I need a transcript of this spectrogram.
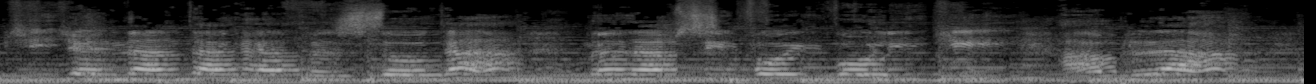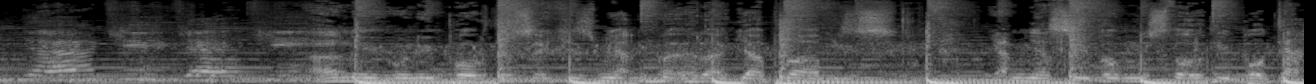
Πηγαίναν τα καθεστώτα Με ένα ψήφο η βολική Απλά μια Κυριακή. Ανοίγουν οι πόρτες, έχεις μια μέρα για παύληση για μια σύντομη στο τίποτα.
